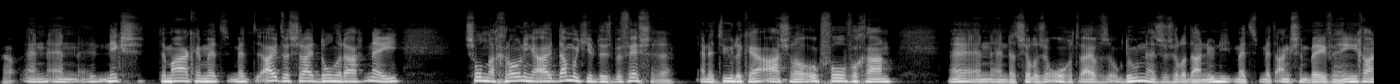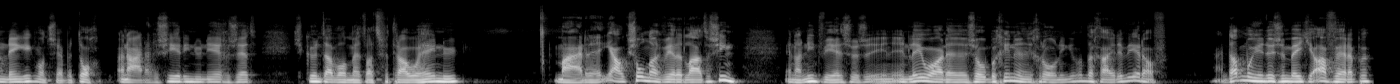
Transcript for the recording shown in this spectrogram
Ja. En, en eh, niks te maken met, met de uitwedstrijd donderdag. Nee, zondag Groningen uit. Dan moet je het dus bevestigen. En natuurlijk, hè, Arsenal ook vol voor gaan. Hè, en, en dat zullen ze ongetwijfeld ook doen. En ze zullen daar nu niet met, met angst en beven heen gaan, denk ik. Want ze hebben toch een aardige serie nu neergezet. Dus je kunt daar wel met wat vertrouwen heen nu. Maar eh, ja, ook zondag weer het laten zien. En dan niet weer zoals in, in Leeuwarden zo beginnen in Groningen. Want dan ga je er weer af. Nou, dat moet je dus een beetje afwerpen.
